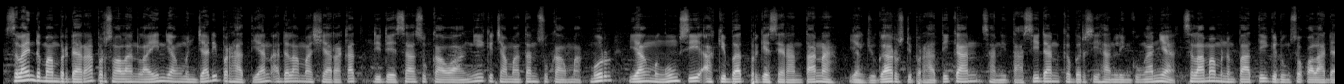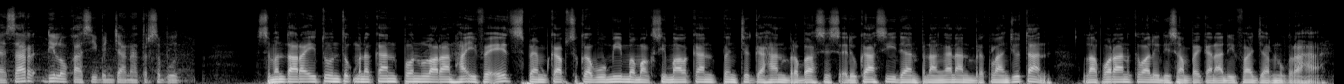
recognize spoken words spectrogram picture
Selain demam berdarah, persoalan lain yang menjadi perhatian adalah masyarakat di Desa Sukawangi, Kecamatan Sukamakmur yang mengungsi akibat pergeseran tanah, yang juga harus diperhatikan sanitasi dan kebersihan lingkungannya selama menempati gedung sekolah dasar di lokasi bencana tersebut. Sementara itu untuk menekan penularan HIV AIDS, Pemkap Sukabumi memaksimalkan pencegahan berbasis edukasi dan penanganan berkelanjutan. Laporan kembali disampaikan Adi Fajar Nugraha.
